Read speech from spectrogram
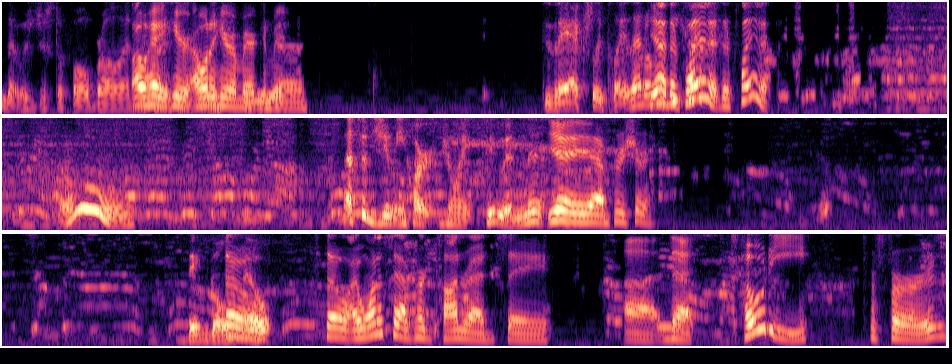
That was just a fall brawl. Oh, hey, here, I wanna hear American Made. uh, Do they actually play that on Yeah, the they're playing it. They're playing it. Oh, that's a Jimmy Hart joint too, isn't it? Yeah, yeah, yeah. I'm pretty sure. Big gold So- belt. So I want to say I've heard Conrad say uh, that Cody prefers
